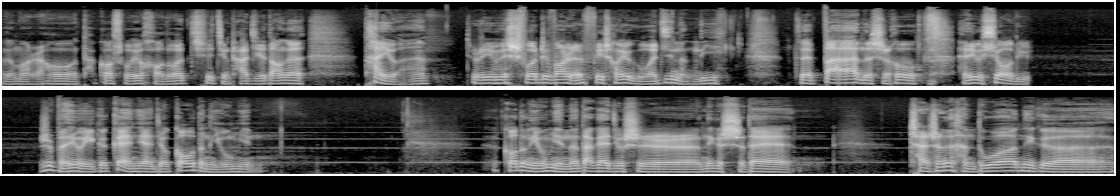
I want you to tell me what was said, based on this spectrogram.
了吗？然后他告诉我，有好多去警察局当个探员，就是因为说这帮人非常有逻辑能力，在办案的时候很有效率。日本有一个概念叫高等游民，高等游民呢，大概就是那个时代。产生了很多那个，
